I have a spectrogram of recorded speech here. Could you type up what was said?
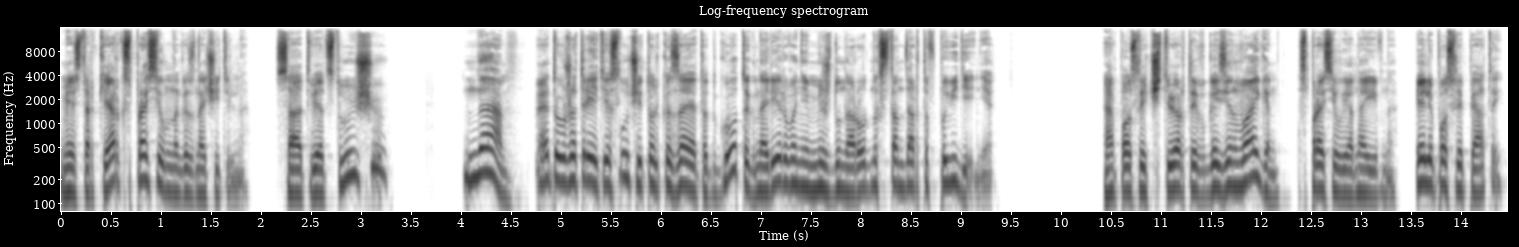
Мистер Керк спросил многозначительно. «Соответствующую?» «Да, это уже третий случай только за этот год игнорирования международных стандартов поведения». «А после четвертой в Газенваген?» — спросил я наивно. «Или после пятой?»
